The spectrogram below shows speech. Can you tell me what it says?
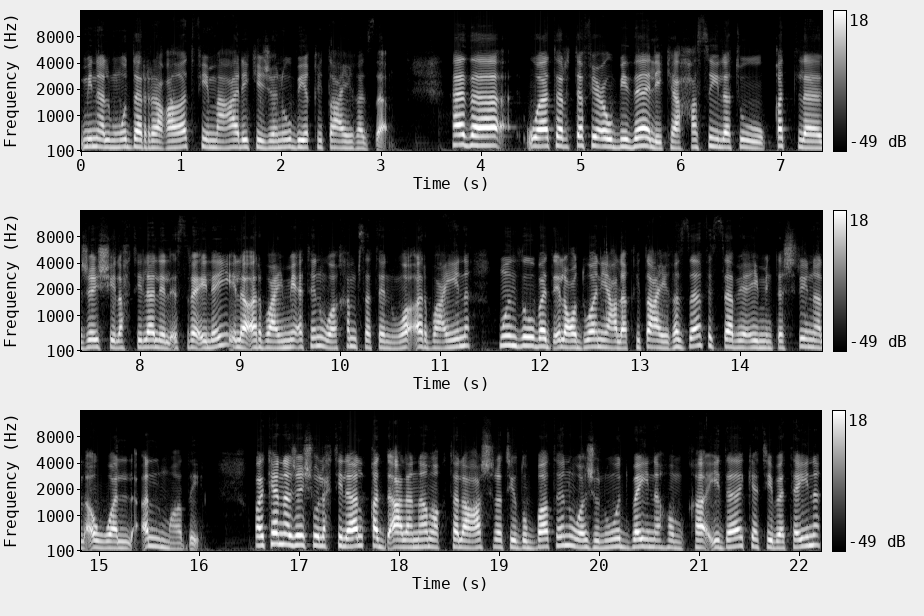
من المدرعات في معارك جنوب قطاع غزة. هذا وترتفع بذلك حصيلة قتلى جيش الاحتلال الإسرائيلي إلى 445 منذ بدء العدوان على قطاع غزة في السابع من تشرين الأول الماضي. وكان جيش الاحتلال قد أعلن مقتل عشرة ضباط وجنود بينهم قائد كتيبتين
